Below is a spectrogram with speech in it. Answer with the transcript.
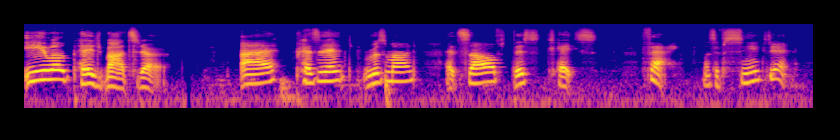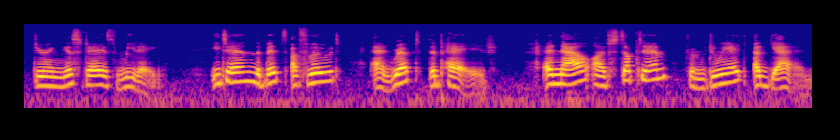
evil page monster. I, President Rosamond, had solved this case. Fang must have sneaked in during yesterday's meeting, eaten the bits of food, and ripped the page. And now I've stopped him from doing it again.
